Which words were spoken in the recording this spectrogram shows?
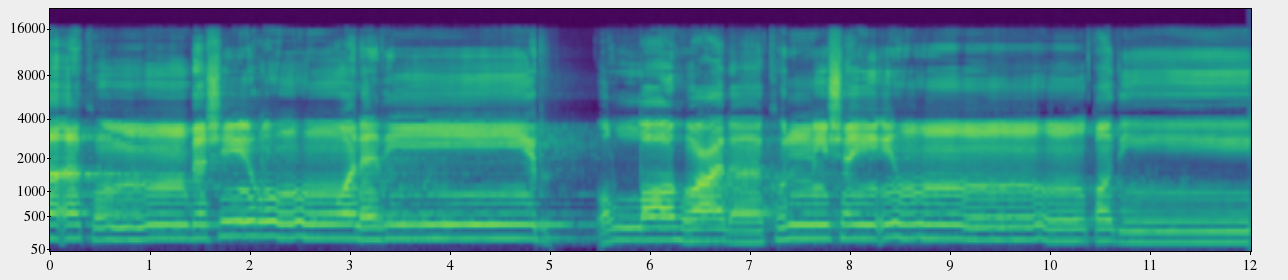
جاءكم بشير ونذير. والله على كل شيء قدير.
